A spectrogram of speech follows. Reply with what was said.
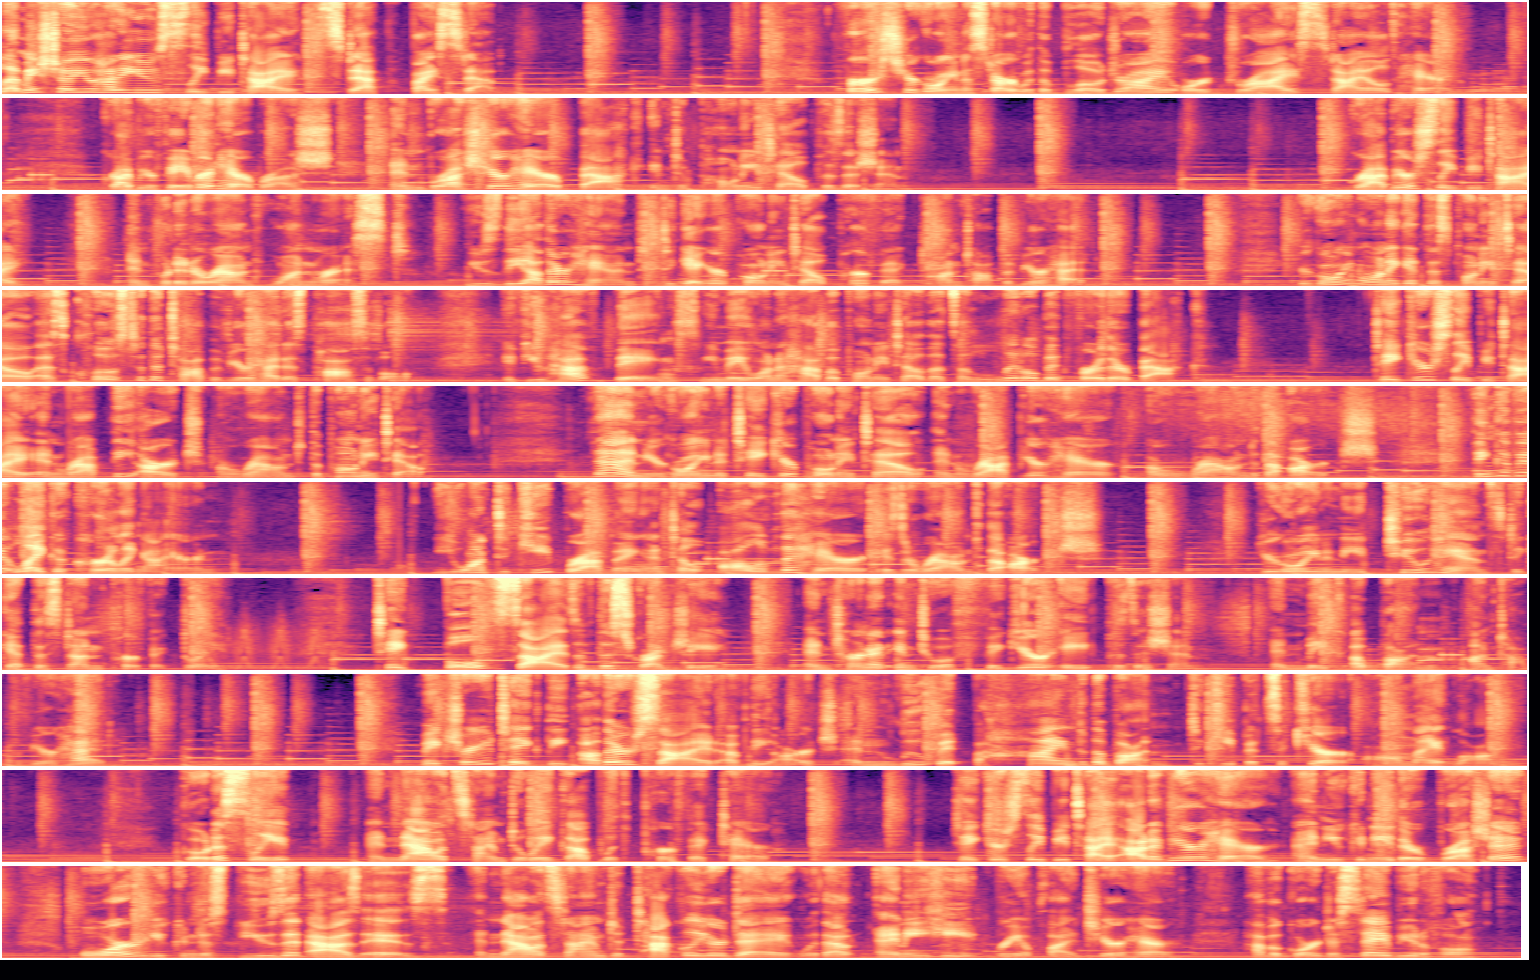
Let me show you how to use Sleepy Tie step by step. First, you're going to start with a blow dry or dry styled hair. Grab your favorite hairbrush and brush your hair back into ponytail position. Grab your Sleepy Tie and put it around one wrist. Use the other hand to get your ponytail perfect on top of your head. You're going to want to get this ponytail as close to the top of your head as possible. If you have bangs, you may want to have a ponytail that's a little bit further back. Take your sleepy tie and wrap the arch around the ponytail. Then you're going to take your ponytail and wrap your hair around the arch. Think of it like a curling iron. You want to keep wrapping until all of the hair is around the arch. You're going to need two hands to get this done perfectly. Take both sides of the scrunchie and turn it into a figure eight position and make a bun on top of your head. Make sure you take the other side of the arch and loop it behind the bun to keep it secure all night long. Go to sleep, and now it's time to wake up with perfect hair. Take your sleepy tie out of your hair, and you can either brush it or you can just use it as is. And now it's time to tackle your day without any heat reapplied to your hair. Have a gorgeous day, beautiful.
